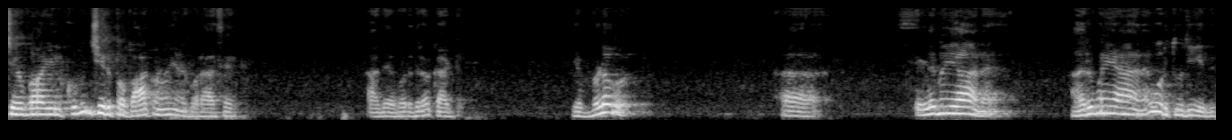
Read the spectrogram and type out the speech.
செவ்வாயில் குமிஞ்சிருப்பை பார்க்கணும்னு எனக்கு ஒரு ஆசை இருக்கு. அதை ஒரு தடவை காட்டு. எவ்வளவு எளிமையான அருமையான ஒரு துதி இது.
